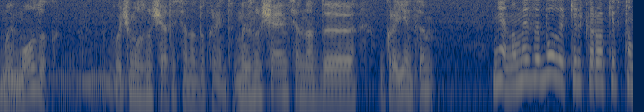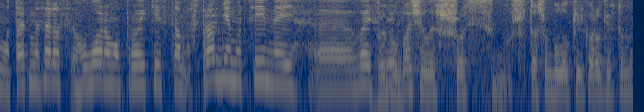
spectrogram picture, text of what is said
Ми, мозок, хочемо знущатися над українцем. Ми знущаємося над українцем. Ні, ну ми забули кілька років тому. Так, ми зараз говоримо про якийсь там справді емоційний е, Ви побачили щось, що те, що було кілька років тому?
